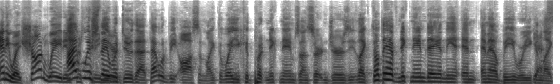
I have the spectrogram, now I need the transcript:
anyway, Shaun Wade. I wish they here. would do that. That would be awesome. Like the way you could put nicknames on certain jerseys. Like, don't they have nickname day in the in MLB where you can Yes. like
